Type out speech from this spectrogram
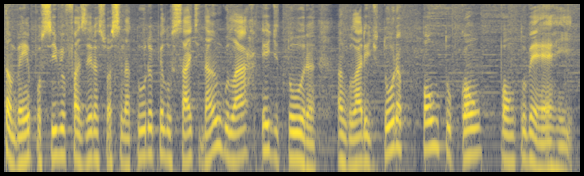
Também é possível fazer a sua assinatura pelo site da Angular Editora, angulareditora.com.br.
